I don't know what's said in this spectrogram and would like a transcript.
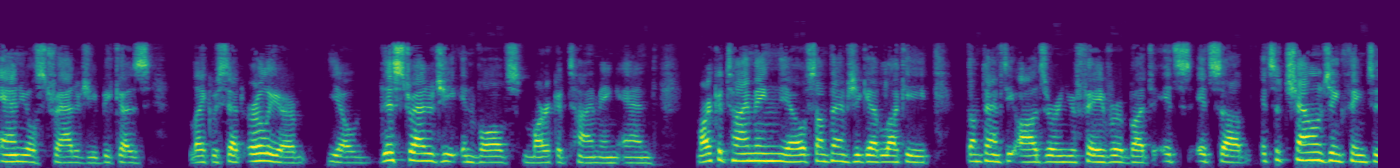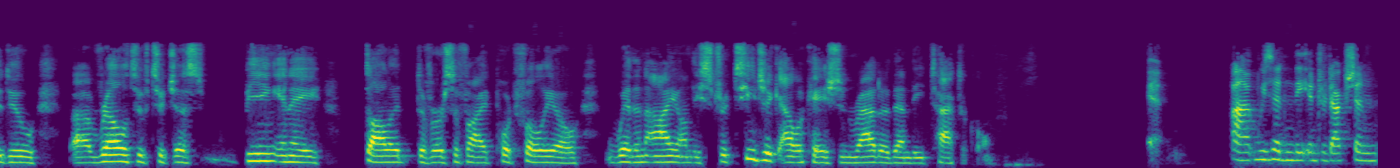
annual strategy because, like we said earlier, you know, this strategy involves market timing and market timing. You know, sometimes you get lucky, sometimes the odds are in your favor, but it's it's a it's a challenging thing to do uh, relative to just being in a solid, diversified portfolio with an eye on the strategic allocation rather than the tactical. Uh, we said in the introduction,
